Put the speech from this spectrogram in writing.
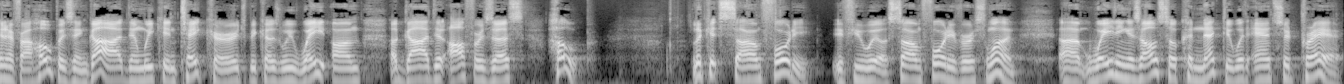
And if our hope is in God, then we can take courage because we wait on a God that offers us hope. Look at Psalm 40, if you will. Psalm 40, verse 1. Uh, waiting is also connected with answered prayer.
